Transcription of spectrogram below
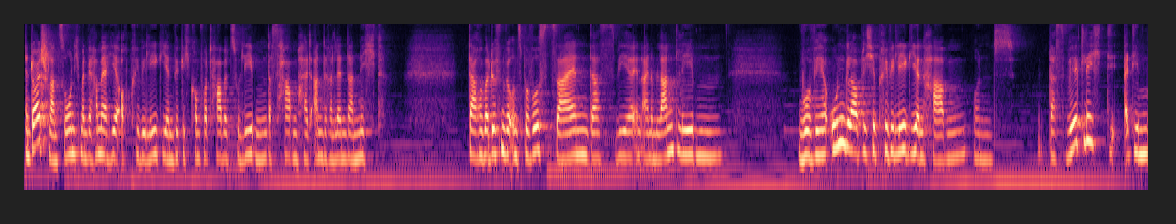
in Deutschland so. Und ich meine, wir haben ja hier auch Privilegien, wirklich komfortabel zu leben. Das haben halt andere Länder nicht. Darüber dürfen wir uns bewusst sein, dass wir in einem Land leben, wo wir unglaubliche Privilegien haben und dass wirklich die, die,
